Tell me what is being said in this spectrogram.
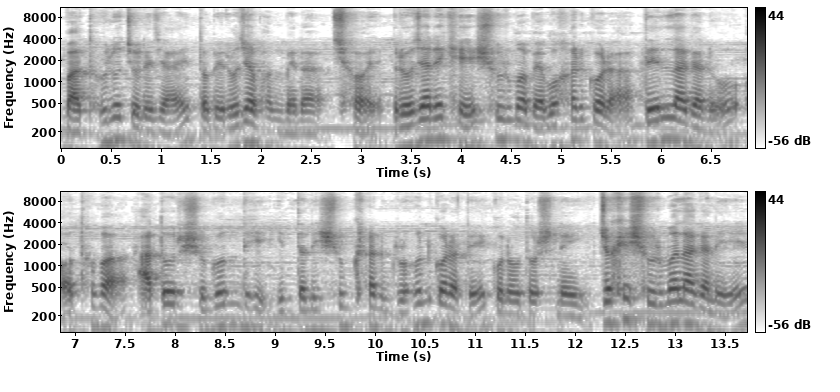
বা ধুলো চলে যায়, তবে রোজা ভাঙবে না। ছয়, রোজা রেখে সুরমা ব্যবহার করা, তেল লাগানো অথবা আতর সুগন্ধি ইত্যাদি সুঘ্রাণ গ্রহণ করাতে কোনো দোষ নেই। চোখে সুরমা লাগালে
